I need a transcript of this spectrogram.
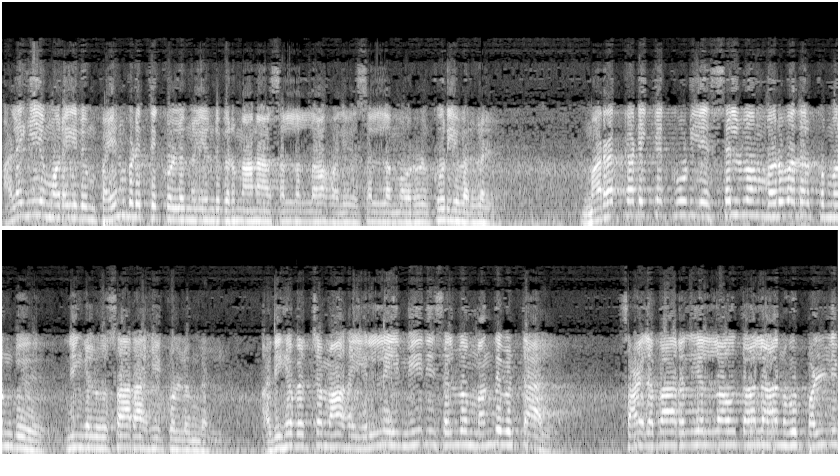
அழகிய முறையிலும் பயன்படுத்திக் கொள்ளுங்கள் என்று பெருமானார் சல்லல்லாஹ் அலைஹி செல்லம் அவர்கள் கூறியவர்கள் மறக்கடிக்கக்கூடிய செல்வம் வருவதற்கு முன்பு நீங்கள் உஷாராகிக் கொள்ளுங்கள். அதிகபட்சமாக எல்லை மீறி செல்வம் வந்துவிட்டால் சாய்லபா அலி அல்லாஹு தாலானு பள்ளி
